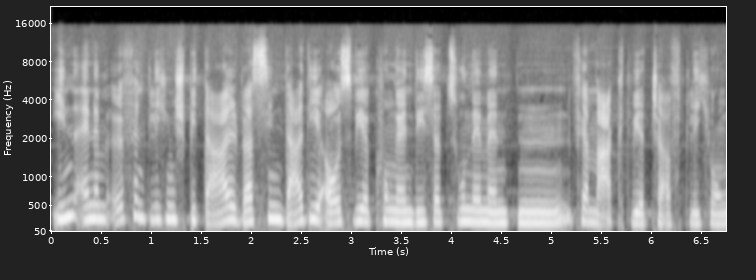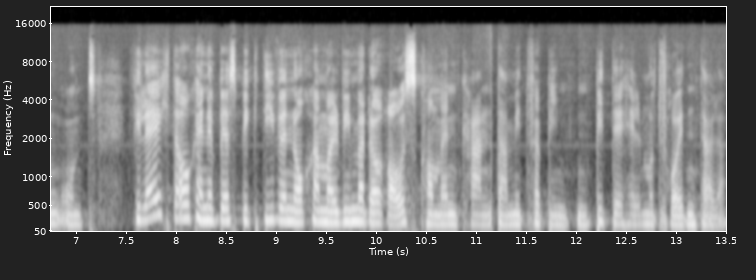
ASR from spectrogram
in einem öffentlichen Spital? Was sind da die Auswirkungen dieser zunehmenden Vermarktwirtschaftlichung und vielleicht auch eine Perspektive noch einmal, wie man da rauskommen kann, damit verbinden? Bitte, Helmut Freudenthaler.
